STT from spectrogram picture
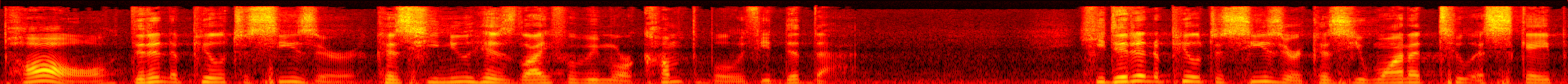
Paul didn't appeal to Caesar because he knew his life would be more comfortable if he did that. He didn't appeal to Caesar because he wanted to escape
